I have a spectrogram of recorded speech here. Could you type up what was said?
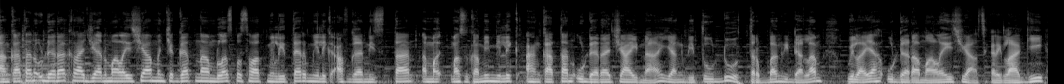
Angkatan Udara Kerajaan Malaysia mencegat 16 pesawat militer milik Afghanistan, eh, mak maksud kami milik Angkatan Udara China yang dituduh terbang di dalam wilayah udara Malaysia. Sekali lagi,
